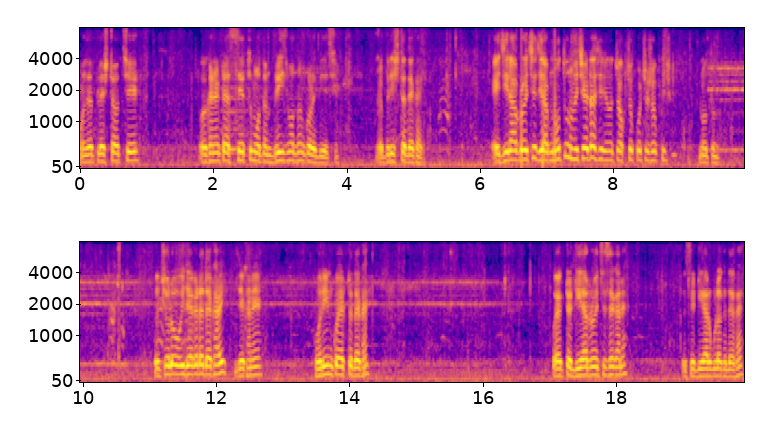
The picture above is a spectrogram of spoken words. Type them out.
মজার প্লেসটা হচ্ছে ওইখানে একটা সেতু মতন ব্রিজ মতন করে দিয়েছে। ওই ব্রিজটা দেখায় এই জিরাফ রয়েছে, জিরাফ নতুন হয়েছে এটা সেই জন্য চকচক করছে সব কিছু নতুন। তো চলো ওই জায়গাটা দেখাই, যেখানে হরিণ কয়েকটা দেখায়। কয়েকটা ডিয়ার রয়েছে সেখানে। তো সেই ডিয়ারগুলোকে দেখায়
